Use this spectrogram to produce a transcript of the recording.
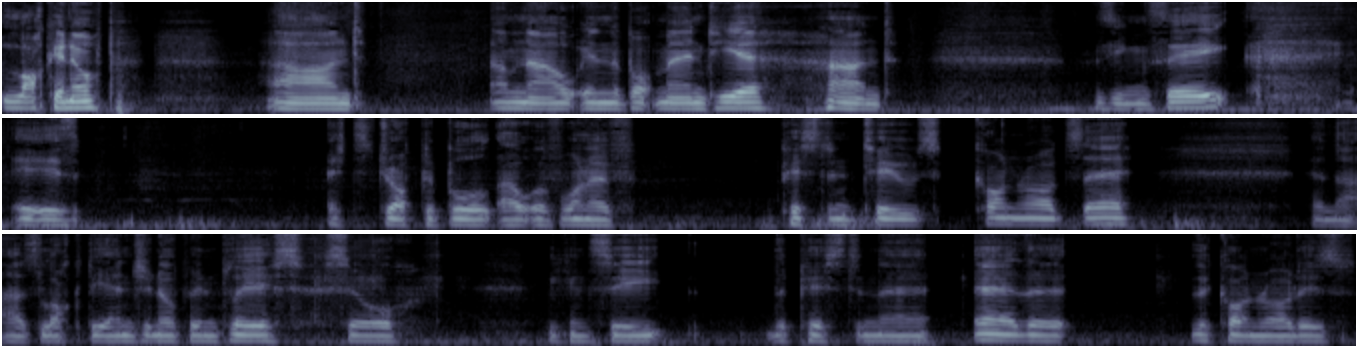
locking up and I'm now in the bottom end here and as you can see it is it's dropped a bolt out of one of piston 2's conrods there and that has locked the engine up in place so you can see the piston there uh, the the con rod is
